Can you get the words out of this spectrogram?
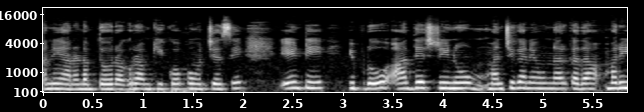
అని అనడంతో రఘురామ్కి కోపం వచ్చేసి ఏంటి ఇప్పుడు ఆద్య శ్రీను మంచిగానే ఉన్నారు కదా మరి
